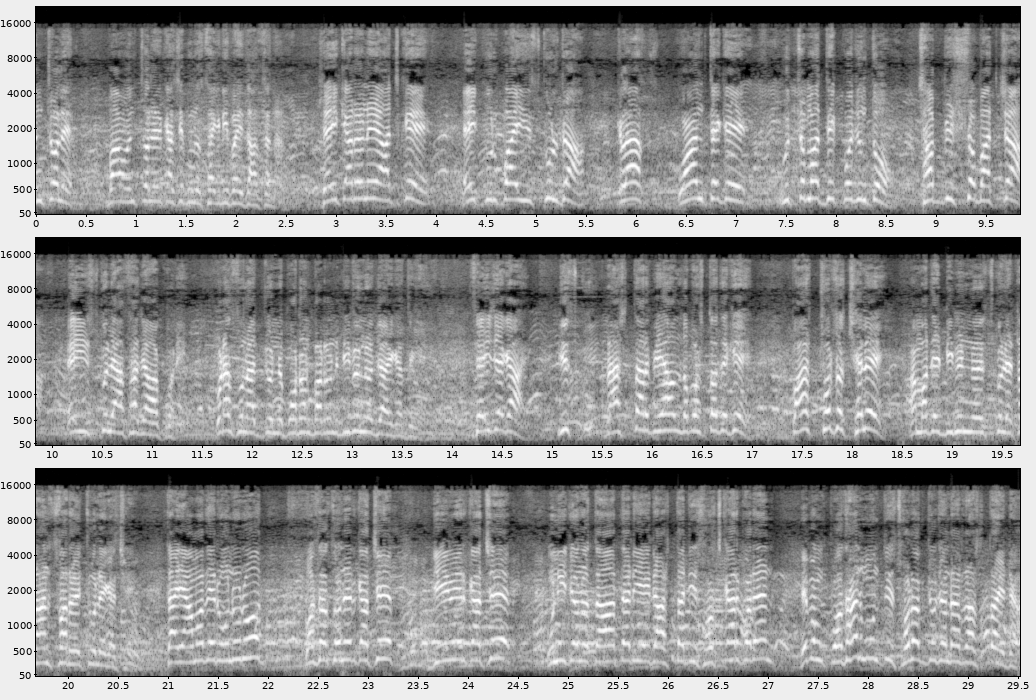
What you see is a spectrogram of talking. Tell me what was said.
অঞ্চলের বা অঞ্চলের কাছে কোনো স্যাক্রিফাইস আসে না। সেই কারণে আজকে এই কুরপাই স্কুলটা ক্লাস ওয়ান থেকে উচ্চ মাধ্যমিক পর্যন্ত ছাব্বিশশো বাচ্চা এই স্কুলে আসা যাওয়া করে। পড়াশোনার জন্য পঠন পাঠন বিভিন্ন জায়গা থেকে। সেই জায়গায় রাস্তার বেহাল অবস্থা দেখে পাঁচ, ছশো ছেলে আমাদের বিভিন্ন স্কুলে ট্রান্সফার হয়ে চলে গেছে। তাই আমাদের অনুরোধ প্রশাসনের কাছে ডিএমের কাছে, উনি যেন তাড়াতাড়ি এই রাস্তাটি সংস্কার করেন এবং প্রধানমন্ত্রী সড়ক যোজনার রাস্তা এটা।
